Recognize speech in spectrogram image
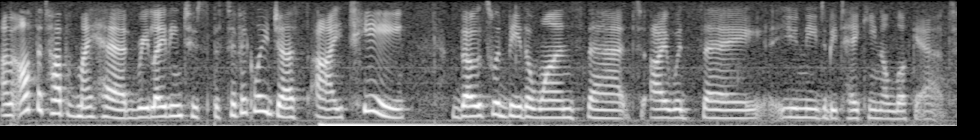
um, off the top of my head, relating to specifically just IT, those would be the ones that I would say you need to be taking a look at.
